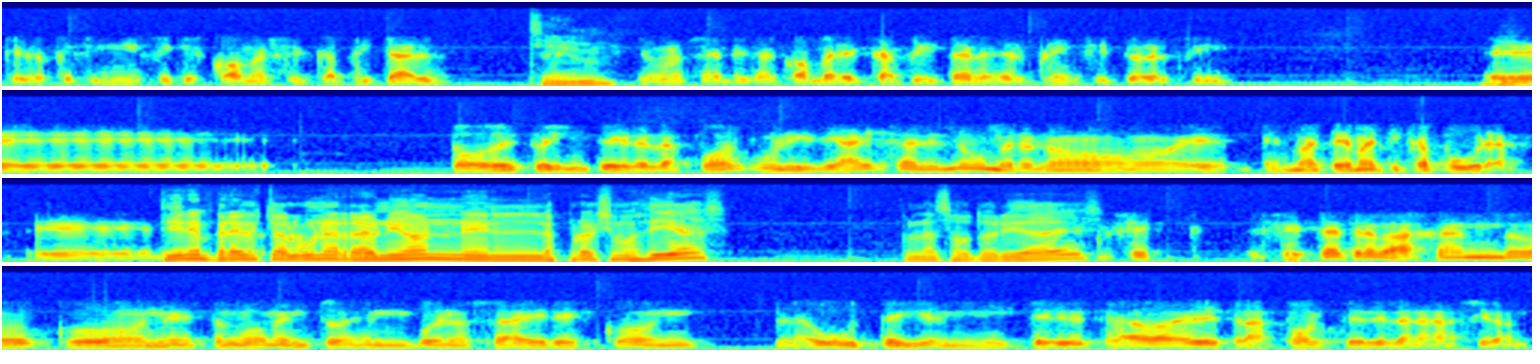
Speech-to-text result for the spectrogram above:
que lo que significa es comerse el capital, Sí. Y uno se empieza a comer el capital es el principio del fin. Eh, todo esto integra la fórmula y de ahí sale el número, no es, matemática pura. Eh, ¿Tienen previsto alguna reunión en los próximos días con las autoridades? Se, está trabajando con en estos momentos en Buenos Aires con la UTA y el Ministerio de Trabajo y de Transporte de la Nación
